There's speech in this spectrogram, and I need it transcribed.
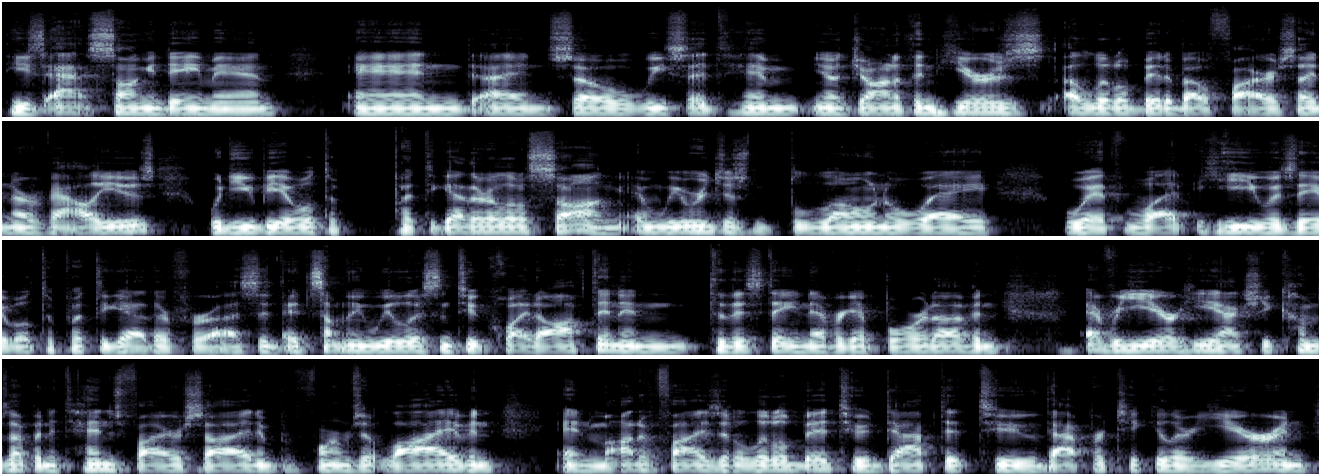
He's at Song a Day Man and and so we said to him, you know, Jonathan, here's a little bit about Fireside and our values. Would you be able to put together a little song? And we were just blown away with what he was able to put together for us. It, it's something we listen to quite often and to this day never get bored of. And every year he actually comes up and attends Fireside and performs it live and and modifies it a little bit to adapt it to that particular year. And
